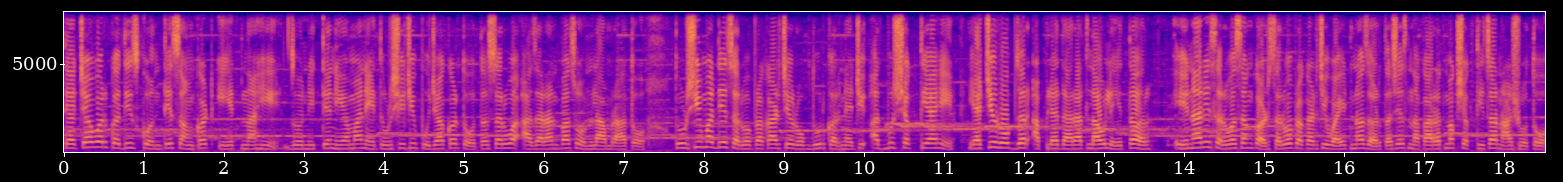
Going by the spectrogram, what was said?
त्याच्यावर कधीच कोणते संकट येत नाही. जो नित्य नियमाने तुळशीची पूजा करतो तर सर्व आजारांपासून लांब राहतो. तुळशीमध्ये सर्व प्रकारचे रोग दूर करण्याची अद्भुत शक्ती आहे. याचे रोप जर आपल्या दारात लावले तर येणारे सर्व संकट सर्व प्रकारची वाईट नजर तसेच नकारात्मक शक्तीचा नाश होतो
